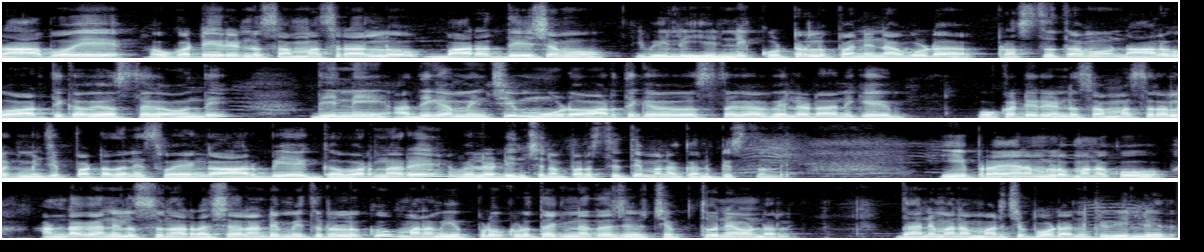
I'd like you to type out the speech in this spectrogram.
రాబోయే ఒకటి రెండు సంవత్సరాల్లో భారతదేశము వీళ్ళు ఎన్ని కుట్రలు పన్నినా కూడా ప్రస్తుతము నాలుగో ఆర్థిక వ్యవస్థగా ఉంది. దీన్ని అధిగమించి మూడో ఆర్థిక వ్యవస్థగా వెళ్ళడానికి ఒకటి రెండు సంవత్సరాలకు మించి పట్టదని స్వయంగా ఆర్బీఐ గవర్నరే వెల్లడించిన పరిస్థితి మనకు కనిపిస్తుంది. ఈ ప్రయాణంలో మనకు అండగా నిలుస్తున్న రష్యా లాంటి మిత్రులకు మనం ఎప్పుడూ కృతజ్ఞత చెప్తూనే ఉండాలి. దాన్ని మనం మర్చిపోవడానికి వీల్లేదు.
